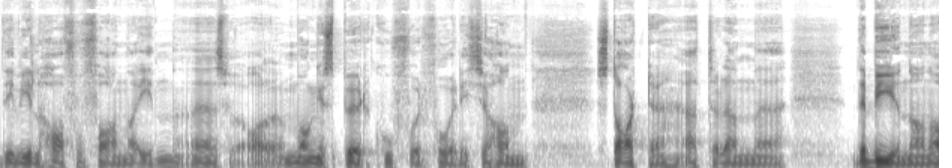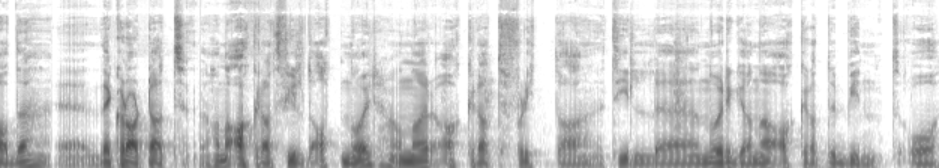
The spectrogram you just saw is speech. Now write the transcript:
de vil ha Fofana inn. Mange spør hvorfor får ikke han starte etter den debuten han hadde. Eh, det er klart at Han har akkurat fylt 18 år. Han har akkurat flytta til eh, Norge. Han har akkurat begynt å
